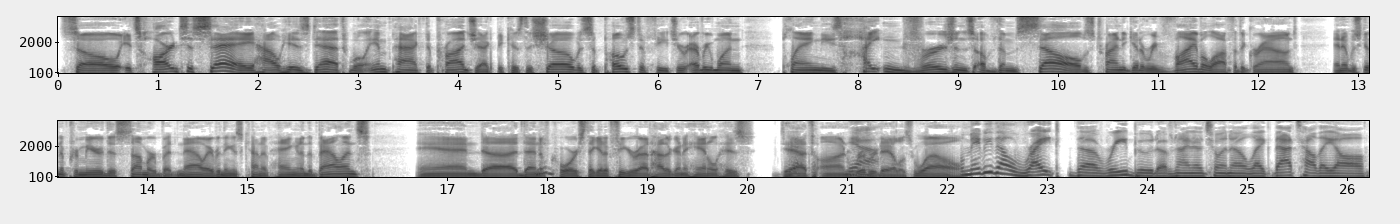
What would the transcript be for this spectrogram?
So it's hard to say how his death will impact the project because the show was supposed to feature everyone playing these heightened versions of themselves, trying to get a revival off of the ground. And it was going to premiere this summer, but now everything is kind of hanging in the balance. And uh, then, of course, they got to figure out how they're going to handle his death on Yeah. Riverdale as well. Well, maybe they'll write the reboot of 90210. Like that's how they all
